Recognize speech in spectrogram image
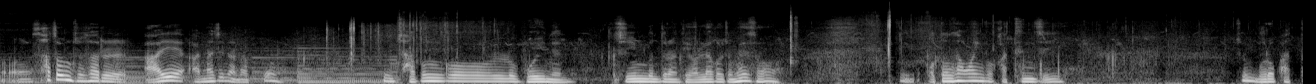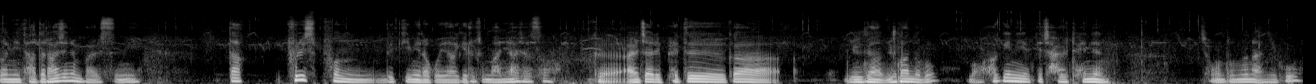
어, 사전 조사를 아예 안 하진 않았고 좀 잡은 걸로 보이는 지인분들한테 연락을 좀 해서 좀 어떤 상황인 것 같은지 좀 물어봤더니 다들 하시는 말씀이 딱 프리스폰 느낌이라고 이야기를 좀 많이 하셔서 그 알짜리 베드가 육안, 육안으로 뭐 확인이 이렇게 잘 되는 정도는 아니고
